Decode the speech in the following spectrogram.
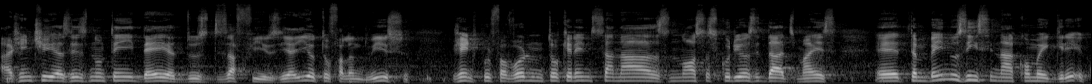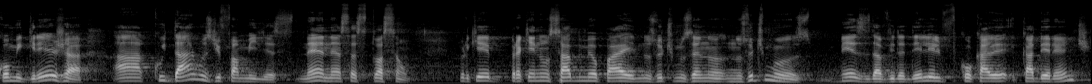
a gente às vezes não tem ideia dos desafios. E aí eu estou falando isso, gente, por favor, não estou querendo sanar as nossas curiosidades, mas é, também nos ensinar como igreja, como igreja a cuidarmos de famílias, né, nessa situação. Porque para quem não sabe, meu pai nos últimos anos, nos últimos meses da vida dele, ele ficou cadeirante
